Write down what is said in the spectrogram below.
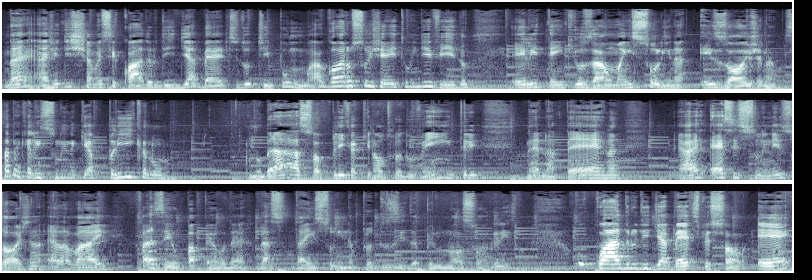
né, a gente chama esse quadro de diabetes do tipo 1. Agora o sujeito, o indivíduo, ele tem que usar uma insulina exógena. Sabe aquela insulina que aplica no, no braço, aplica aqui na altura do ventre, né, na perna? Essa insulina exógena, ela vai fazer o papel né, da, da insulina produzida pelo nosso organismo. O quadro de diabetes, pessoal, é,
